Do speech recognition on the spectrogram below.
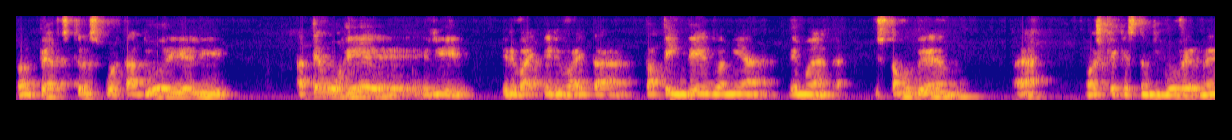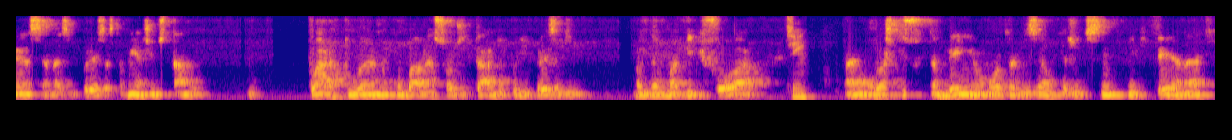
eu aperto o transportador e ele, até morrer, ele ele vai ele vai estar tá, tá atendendo a minha demanda. Isso está mudando, né? Acho que a questão de governança nas empresas também, a gente está no, quarto ano com balanço auditado por empresa de uma, uma Big Four. Sim. Né? Eu acho que isso também é uma outra visão que a gente sempre tem que ter, né?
